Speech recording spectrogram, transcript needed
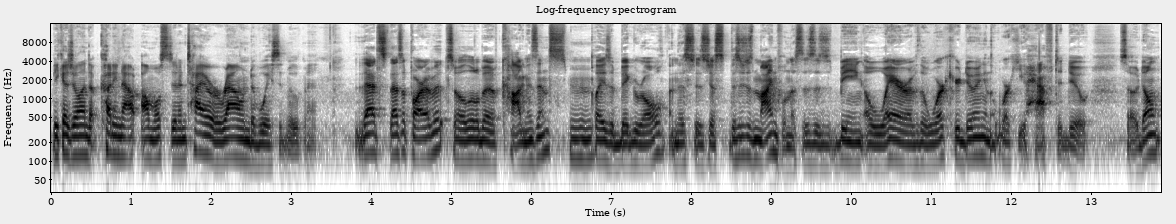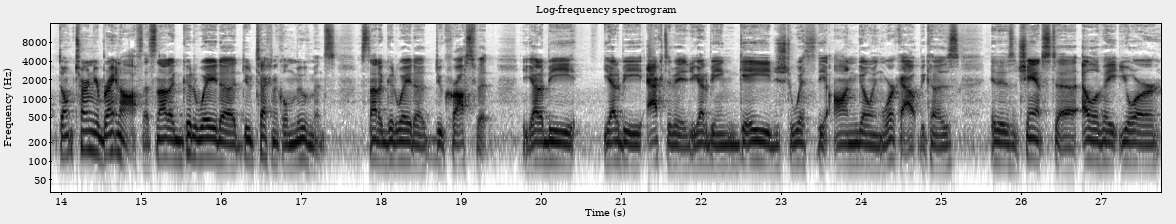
because you'll end up cutting out almost an entire round of wasted movement that's that's a part of it. So a little bit of cognizance mm-hmm. plays a big role, and this is just this is just mindfulness. This is being aware of the work you're doing and the work you have to do. So don't don't turn your brain off. That's not a good way to do technical movements. It's not a good way to do CrossFit. You got to be you got to be activated. You got to be engaged with the ongoing workout because it is a chance to elevate your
